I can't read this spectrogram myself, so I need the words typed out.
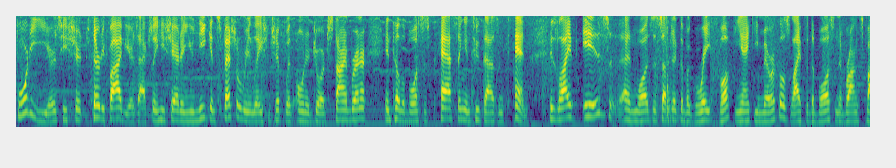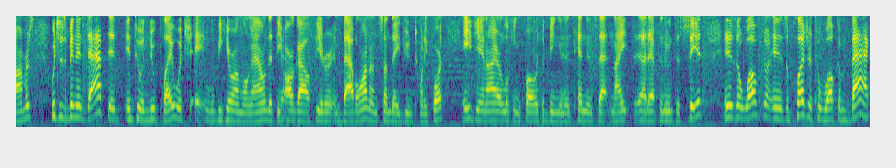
40 years, he shared 35 years actually, he shared a unique and special relationship with owner George Steinbrenner until the boss's passing in 2010. His life is and was the subject of a great book, Yankee Miracles: Life with the Boss and the Bronx Bombers, which has been adapted into a new play, which eh, will be here on Long Island at the Argyle Theater in Babylon on Sunday, June 24th. AJ and I are looking forward to being in attendance that night, that afternoon to see it. It is a welcome. It is a pleasure to welcome back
